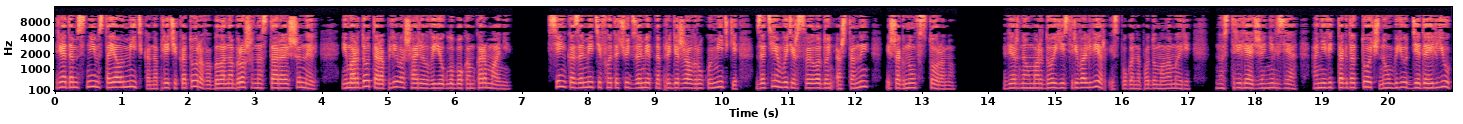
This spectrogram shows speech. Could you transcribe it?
Рядом с ним стоял Митька, на плечи которого была наброшена старая шинель, и Мордо торопливо шарил в ее глубоком кармане. Сенька, заметив это, чуть заметно придержал руку Митьки, затем вытер свою ладонь о штаны и шагнул в сторону. «Верно, у Мордо есть револьвер», — испуганно подумала Мэри. «Но стрелять же нельзя. Они ведь тогда точно убьют деда Илью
